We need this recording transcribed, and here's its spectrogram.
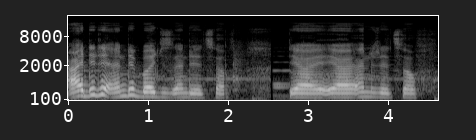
I didn't end it, but it just ended itself. Yeah, yeah, it ended itself.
